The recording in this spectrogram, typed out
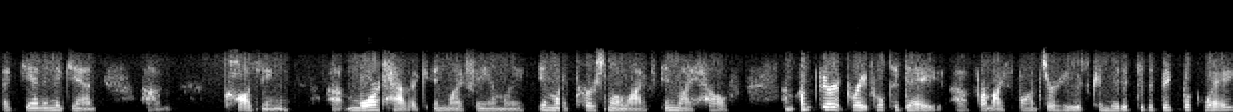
again and again. Um, causing uh, more havoc in my family, in my personal life, in my health. I'm, I'm very grateful today uh, for my sponsor who is committed to the Big Book way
